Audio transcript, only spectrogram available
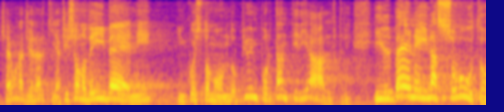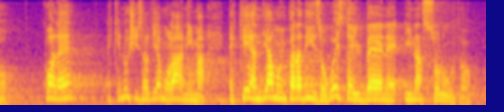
c'è una gerarchia, ci sono dei beni in questo mondo più importanti di altri. Il bene in assoluto qual è? È che noi ci salviamo l'anima e che andiamo in paradiso, questo è il bene in assoluto.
